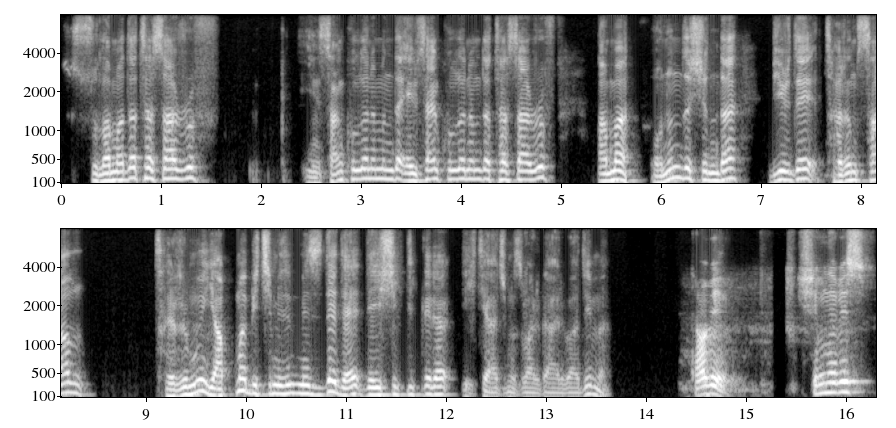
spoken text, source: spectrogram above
sulamada tasarruf, insan kullanımında, evsel kullanımda tasarruf ama onun dışında bir de tarımsal tarımı yapma biçimimizde de değişikliklere ihtiyacımız var galiba değil mi? Tabii. Şimdi biz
